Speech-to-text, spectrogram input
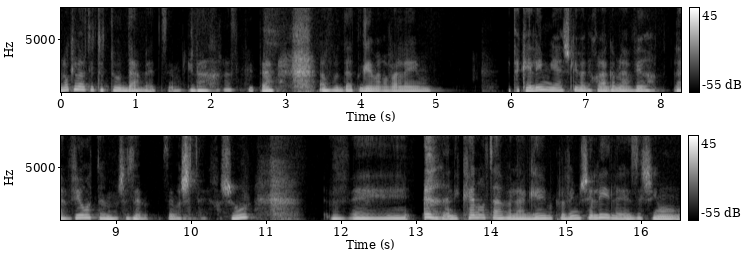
לא קיבלתי את התעודה בעצם, כאילו לא עשיתי את העבודת גמר, אבל אה, את הכלים יש לי ואני יכולה גם להעביר, להעביר אותם, שזה מה שחשוב. ואני כן רוצה אבל להגיע עם הכלבים שלי לאיזשהו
